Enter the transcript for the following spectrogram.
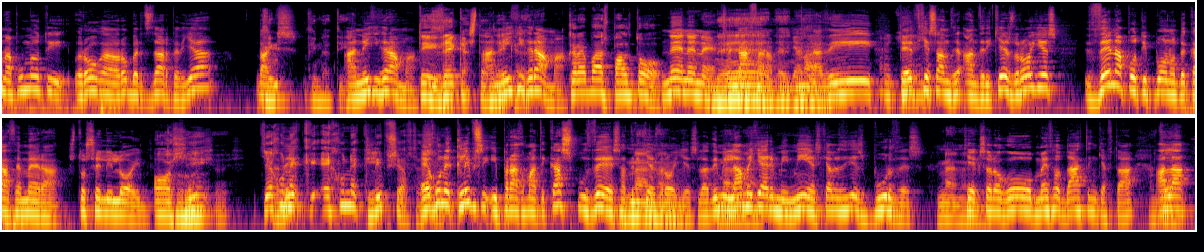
να πούμε ότι ρόγα Ρόμπερτ Ντάρ παιδιά εντάξει, Δυ- δυνατή. ανοίγει γράμμα Τι; 10 στα 10. ανοίγει γράμμα Κρεμά παλτό. ναι, ναι, ναι, Ναι, ξεκάθαρα ναι, παιδιά. ναι. Δηλαδή Οκ. τέτοιες ανδρικές ρόγες δεν αποτυπώνονται κάθε μέρα στο celluloid. Όχι. όχι. Και έχουν, Δηλαδή- έχουν εκλείψει αυτές. Έχουν εκλείψει οι πραγματικά σπουδαίες αντρικές Ναι, ναι, ναι. ρόγες. Δηλαδή Ναι, μιλάμε ναι. για ερμηνείες και άλλες τέτοιες μπούρδες. Ναι, ναι, και ναι. ξέρω εγώ, method acting και αυτά. Αλλά.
